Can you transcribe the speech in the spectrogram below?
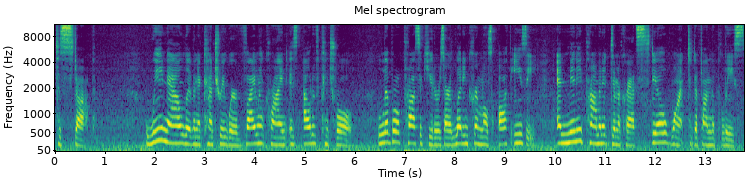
to stop. We now live in a country where violent crime is out of control. Liberal prosecutors are letting criminals off easy, and many prominent Democrats still want to defund the police.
